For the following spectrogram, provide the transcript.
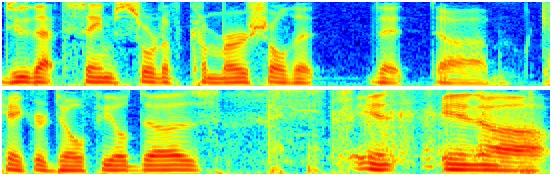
do that same sort of commercial that that uh, Caker Dofield does in in uh.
